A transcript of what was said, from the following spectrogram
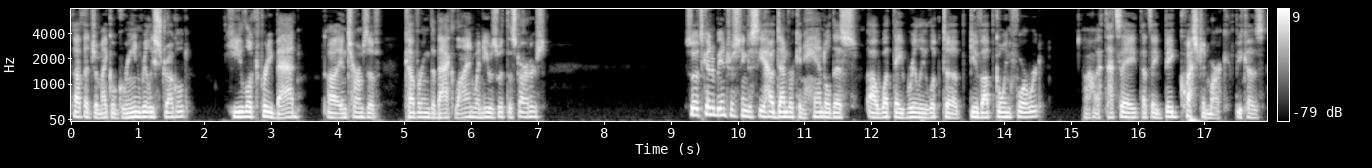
Thought that JaMychal Green really struggled. He looked pretty bad uh, in terms of covering the back line when he was with the starters. So it's going to be interesting to see how Denver can handle this, uh, what they really look to give up going forward. Uh, that's a that's a big question mark because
